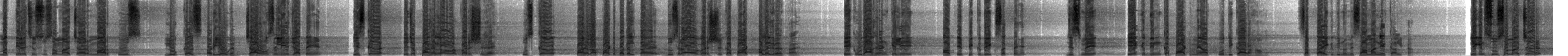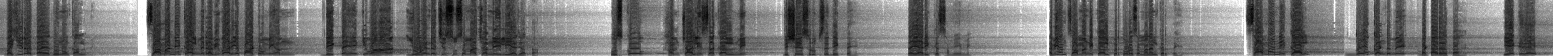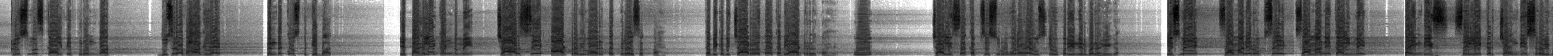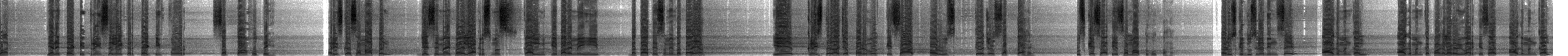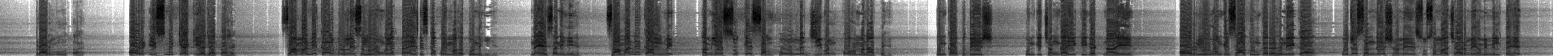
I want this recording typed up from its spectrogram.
मत्ती रचित सुसमाचार, मार्कुस लूकस और योगन चारों से लिए जाते हैं। इसका ये जो पहला वर्ष है, उसका पहला पाठ बदलता है, दूसरा वर्ष का पाठ अलग रहता है। एक उदाहरण के लिए आप ये पिक देख सकते हैं, जिसमें एक दिन का पाठ मैं आपको दिखा रहा हूँ, साप्ताहिक दिनों में, सामान्य काल का। लेकिन सुसमाचार वही रहता है दोनों काल में। सामान्य काल में रविवार पाठों में हम देखते हैं कि वहाँ योगन रचित सुसमाचार नहीं लिया जाता। उसको हम चालीसा काल में विशेष रूप से देखते हैं, तैयारी के समय में। अभी हम सामान्य काल पर थोड़ा सा मनन करते हैं। सामान्य काल दो खंड में बटा रहता है। एक है क्रिसमस काल के तुरंत बाद, दूसरा भाग है पेंतकोस्त के बाद। ये पहले खंड में चार से आठ रविवार तक रह सकता है। कभी कभी चार रहता है, कभी आठ रहता है। वो चालीसा कब से शुरू हो रहा है, उसके ऊपर ये निर्भर रहेगा। इसमें सामान्य रूप से, सामान्य काल में तैतीस से लेकर चौंतीस रविवार, यानी 33 से लेकर 34 सप्ताह होते हैं। और इसका समापन, जैसे मैं पहले क्रिसमस काल के बारे में ही बताते समय बताया ये क्रिस्त राजा पर्व के साथ और उसका जो सप्ताह है, उसके साथ ये समाप्त होता है। और उसके दूसरे दिन से आगमन काल, आगमन का पहला रविवार के साथ आगमन काल प्रारंभ होता है। और इसमें क्या किया जाता है? सामान्य काल बोलने से लोगों को लगता है इसका कोई महत्व नहीं है। नहीं, ऐसा नहीं है। सामान्य काल में हम यीशु के संपूर्ण जीवन को हम मनाते हैं। उनका उपदेश, उनकी चंगाई की घटनाएँ और लोगों के साथ उनका रहने का, वो जो संदेश हमें सुसमाचार में हमें मिलते हैं,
